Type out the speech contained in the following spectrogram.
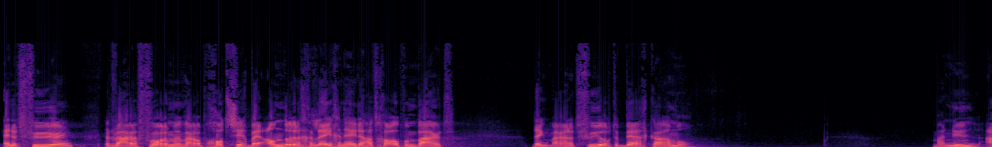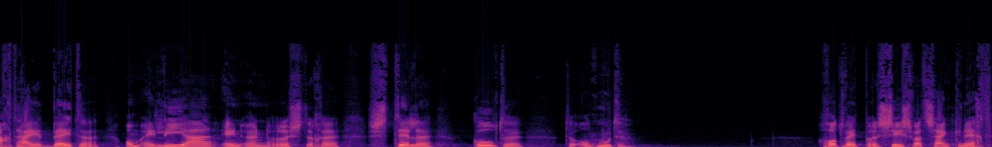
en het vuur, dat waren vormen waarop God zich bij andere gelegenheden had geopenbaard. Denk maar aan het vuur op de berg Karmel. Maar nu acht hij het beter om Elia in een rustige, stille koelte te ontmoeten. God weet precies wat zijn knecht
